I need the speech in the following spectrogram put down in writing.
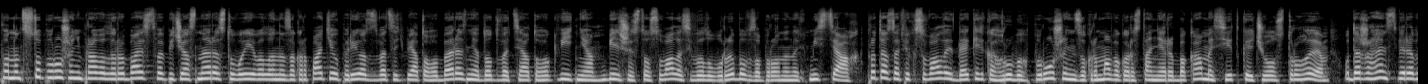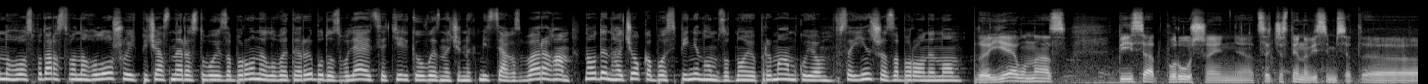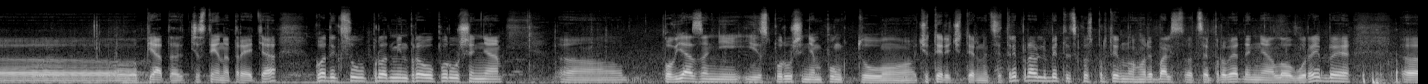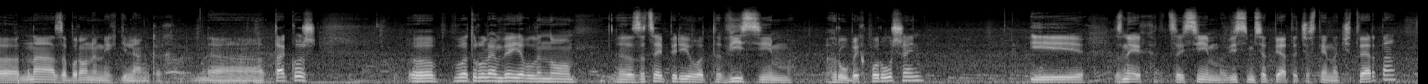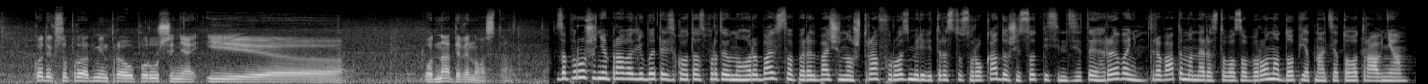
Понад 100 порушень правил рибальства під час нересту виявили на Закарпатті у період з 25 березня до 20 квітня. Більшість стосувалась вилову риби в заборонених місцях. Проте зафіксували й декілька грубих порушень, зокрема використання рибаками сітки чи остроги. У Держагентстві рибного господарства наголошують, під час нерестової заборони ловити рибу дозволяється тільки у визначених місцях з берега на один гачок або спінінгом з одною приманкою. Все інше заборонено. Є у нас 50 порушень, це частина 85, частина 3 Кодексу про адмінправопорушення, е, пов'язані із порушенням пункту 4.14.3 прав любительського спортивного рибальства. Це проведення лову риби е, на заборонених ділянках. Е, Також патрулем виявлено за цей період 8 грубих порушень. І з них це 7, 85 частина 4 Кодексу про адмінправопорушення і е, одна 90. За порушення правил любительського та спортивного рибальства передбачено штраф у розмірі від 340 до 680 гривень. Триватиме нерестова заборона до 15 травня.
